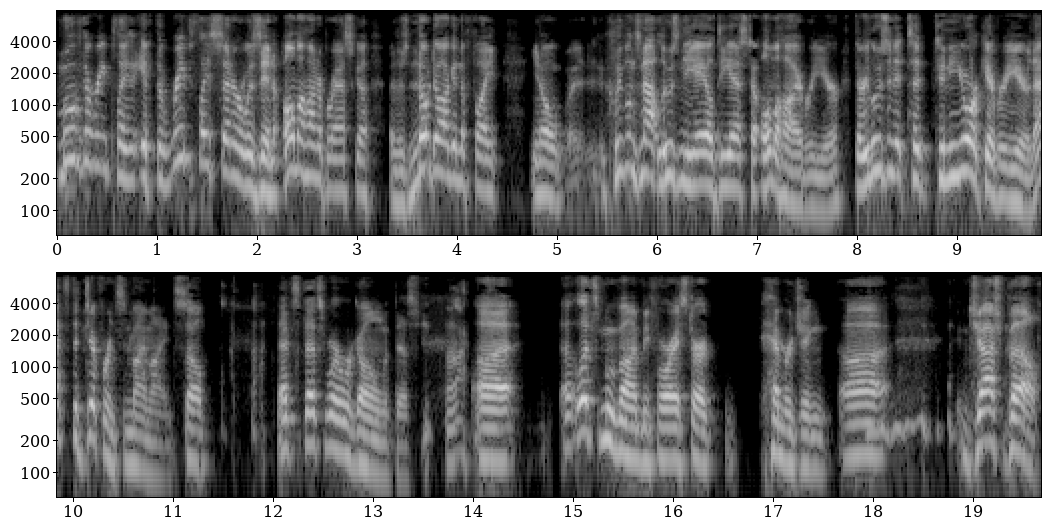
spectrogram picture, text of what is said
Move the replay. If the replay center was in Omaha, Nebraska, there's no dog in the fight. You know, Cleveland's not losing the ALDS to Omaha every year. They're losing it to, to New York every year. That's the difference in my mind. So that's that's where we're going with this. Uh, let's move on before I start hemorrhaging. Uh, Josh Bell.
